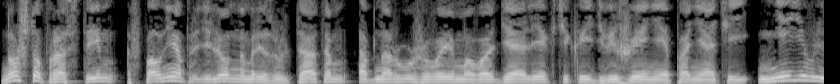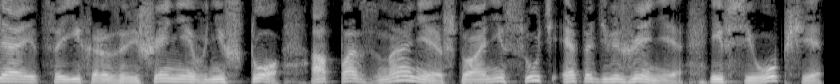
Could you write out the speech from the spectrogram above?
но что простым, вполне определенным результатом обнаруживаемого диалектикой движения понятий не является их разрешение в ничто, а познание, что они суть это движение, и всеобщее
